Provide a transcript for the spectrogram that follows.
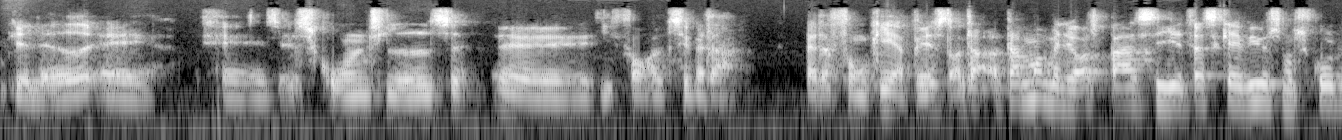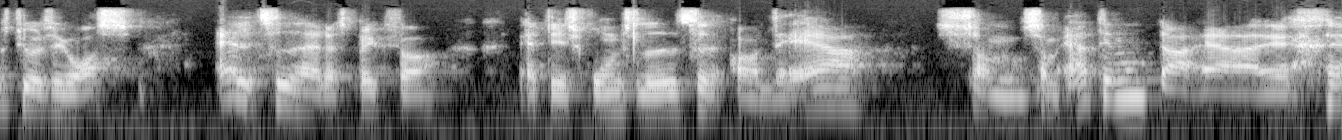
bliver lavet af, af skolens ledelse øh, i forhold til, hvad der, hvad der fungerer bedst. Og der, der må man jo også bare sige, at der skal vi jo som skolebestyrelse jo også altid have respekt for, at det er skolens ledelse og lærere, som, som er dem, der er øh,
